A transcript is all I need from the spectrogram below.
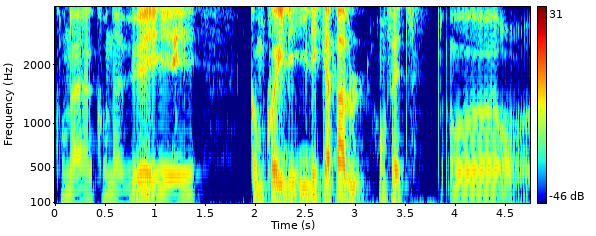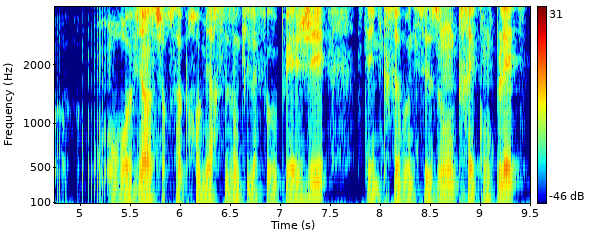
qu'on a, qu'on a vu et comme quoi il est, il est capable, en fait. Euh, on revient sur sa première saison qu'il a fait au PSG. C'était une très bonne saison, très complète.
